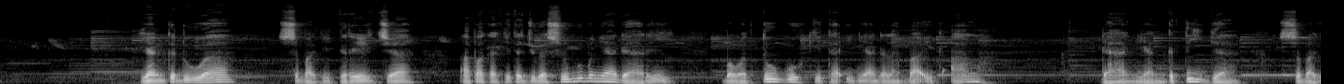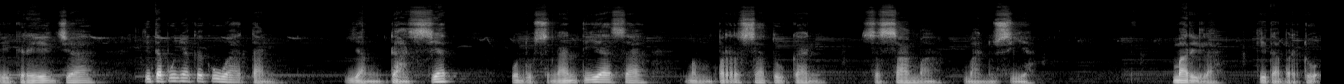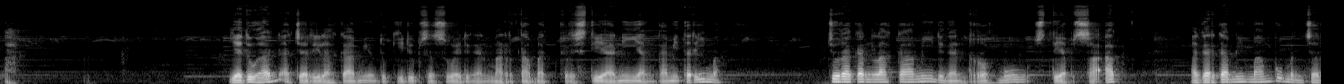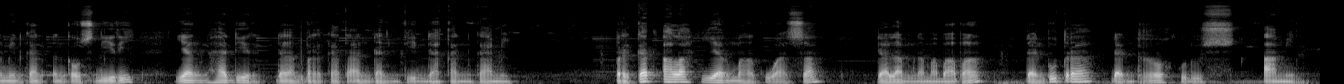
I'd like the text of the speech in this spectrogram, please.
Yang kedua, sebagai gereja, apakah kita juga sungguh menyadari bahwa tubuh kita ini adalah bait Allah? Dan yang ketiga, sebagai gereja, kita punya kekuatan yang dahsyat untuk senantiasa mempersatukan sesama manusia. Marilah kita berdoa. Ya Tuhan, ajarilah kami untuk hidup sesuai dengan martabat Kristiani yang kami terima. Curahkanlah kami dengan rohmu setiap saat, agar kami mampu mencerminkan Engkau sendiri yang hadir dalam perkataan dan tindakan kami. Berkat Allah yang Maha Kuasa, dalam nama Bapa dan Putra dan Roh Kudus. Amin.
